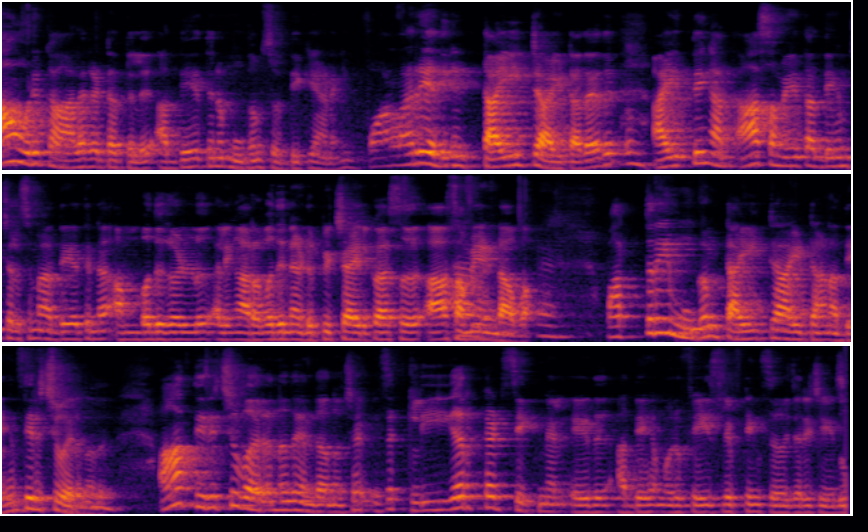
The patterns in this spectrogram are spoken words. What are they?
ആ ഒരു കാലഘട്ടത്തിൽ അദ്ദേഹത്തിന്റെ മുഖം ശ്രദ്ധിക്കുകയാണെങ്കിൽ വളരെയധികം ടൈറ്റ് ആയിട്ട് അതായത് ഐ തിങ്ക് ആ സമയത്ത് അദ്ദേഹം ചില സമയം അദ്ദേഹത്തിന്റെ അമ്പതുകളിൽ അല്ലെങ്കിൽ അറുപതിന് അടുപ്പിച്ചായിരിക്കും ആ സമയം ഉണ്ടാവുക. അപ്പൊ അത്രയും മുഖം ടൈറ്റ് ആയിട്ടാണ് അദ്ദേഹം തിരിച്ചു വരുന്നത്. ആ തിരിച്ചു വരുന്നത് എന്താന്ന് വെച്ചാൽ it's a clear cut signal ഏത് അദ്ദേഹം ഒരു ഫേസ് ലിഫ്റ്റിംഗ് സർജറി ചെയ്തു.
